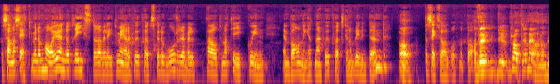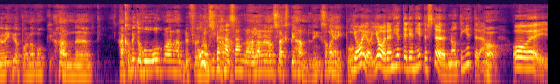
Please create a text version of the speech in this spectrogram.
på samma sätt. Men de har ju ändå ett register över legitimerade sjuksköterskor. Då borde det väl per automatik gå in en varning att den här sjuksköterskan har blivit dömd Ja. för sexualbrott mot Ja, barn. För du pratade med honom, du ringde upp honom och han, eh, han kom inte ihåg vad han hade för... Oj, vad han Han ja. hade någon slags behandling som han gick på. Ja, ja, ja, den hette, den hette Stöd någonting hette den. Ja. Och eh,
